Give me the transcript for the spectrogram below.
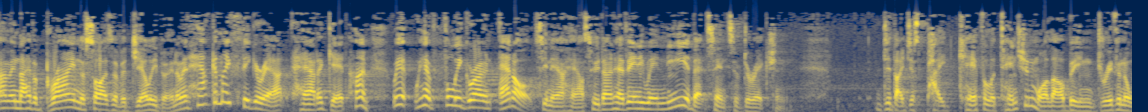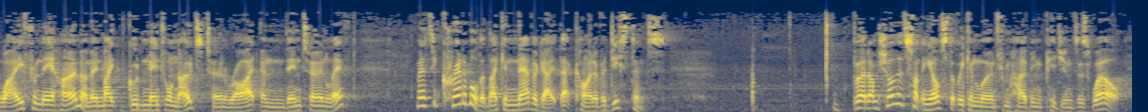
I mean, they have a brain the size of a jelly bean. I mean, how can they figure out how to get home? We we have fully grown adults in our house who don't have anywhere near that sense of direction. Did they just pay careful attention while they were being driven away from their home? I mean, make good mental notes, turn right and then turn left? I mean, it's incredible that they can navigate that kind of a distance. But I'm sure there's something else that we can learn from homing pigeons as well.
